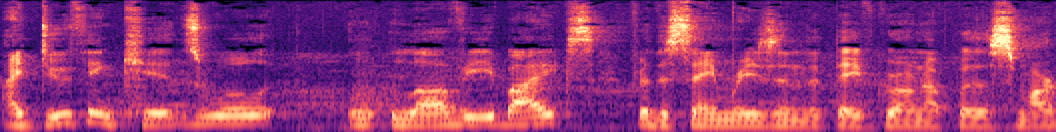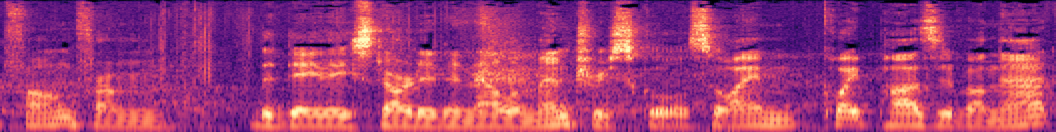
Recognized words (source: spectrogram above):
I do think kids will love e-bikes for the same reason that they've grown up with a smartphone from the day they started in elementary school. So I'm quite positive on that.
